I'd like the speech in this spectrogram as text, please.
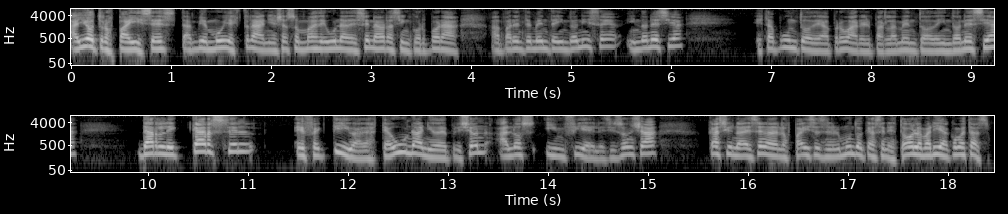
hay otros países también muy extraños, ya son más de una decena, ahora se incorpora aparentemente Indonesia, Indonesia, está a punto de aprobar el Parlamento de Indonesia, darle cárcel efectiva de hasta un año de prisión a los infieles. Y son ya casi una decena de los países en el mundo que hacen esto. Hola María, ¿cómo estás?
